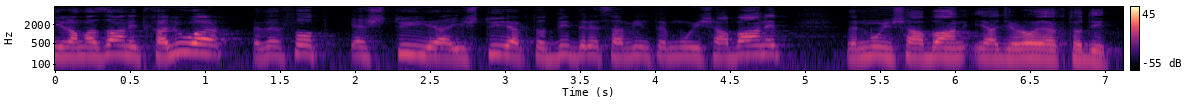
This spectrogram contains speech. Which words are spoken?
i Ramazanit kaluar dhe thotë e shtyja, i shtyja këto ditë derisa vinte muaji i Shabanit dhe në muajin Shaban i agjëroja këto ditë.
